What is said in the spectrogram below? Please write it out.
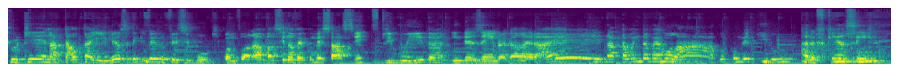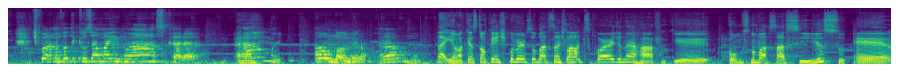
porque Natal tá aí. Meu, você tem que ver no Facebook, quando falar, ah, a vacina vai começar a ser distribuída em dezembro. A galera, aê, Natal ainda vai rolar, vou comer peru. Cara, eu fiquei assim, tipo, ah, não vou ter que usar mais máscara. Ah. Calma, calma, meu, calma. E é uma questão que a gente conversou bastante lá no Discord, né, Rafa? Que como se não bastasse isso, é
